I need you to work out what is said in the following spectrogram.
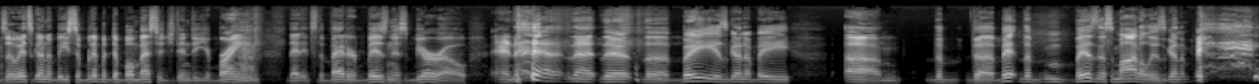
So it's gonna be subliminal messaged into your brain that it's the Better Business Bureau, and that the the B is gonna be um the the bit the business model is gonna be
